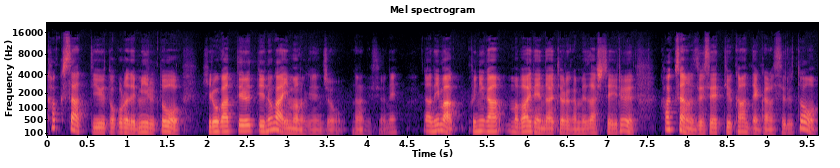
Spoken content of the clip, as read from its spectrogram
格差っていうところで見ると広がってるっていうのが今の現状なんですよね。なので今国が、まあ、バイデン大統領が目指している格差の是正っていう観点からすると、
